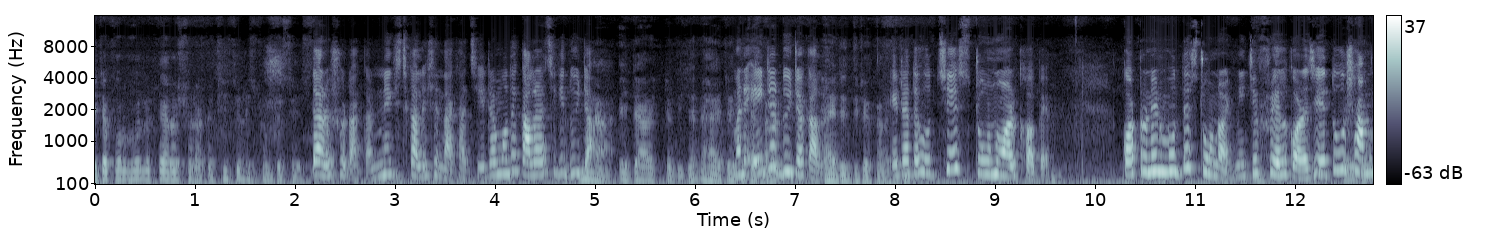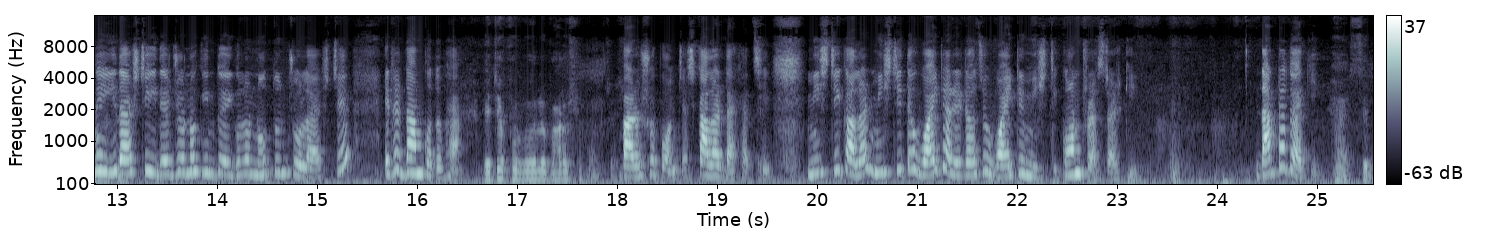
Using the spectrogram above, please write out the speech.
এটা পড়বে হলো 1300 টাকা ছিচল্লিশ পঞ্চাশ সাইজ তেরোশো টাকা। নেক্সট কালেকশন দেখাচ্ছি। এটার মধ্যে কালার আছে কি দুইটা? না এটা আরেকটা ডিজাইন হ্যাঁ এটা মানে এইটার দুইটা কালার হ্যাঁ এটা দুইটা কালার এটাতে হচ্ছে স্টোন ওয়ার্ক হবে কটনের মধ্যে স্টোন আর্ট নিচে ফ্রেল করা। যেহেতু সামনে ঈদ আসছে ঈদের জন্য কিন্তু এগুলো নতুন চলে আসছে। এটার দাম কত ভাই এটা পড়বে হলো বারোশো পঞ্চাশ। বারোশো পঞ্চাশ কালার দেখাচ্ছি। মিষ্টি কালার মিষ্টিতে হোয়াইট আর এটা হচ্ছে হোয়াইটে মিষ্টি কন্ট্রাস্ট আর কি। দামটা তো একই। হ্যাঁ সেম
